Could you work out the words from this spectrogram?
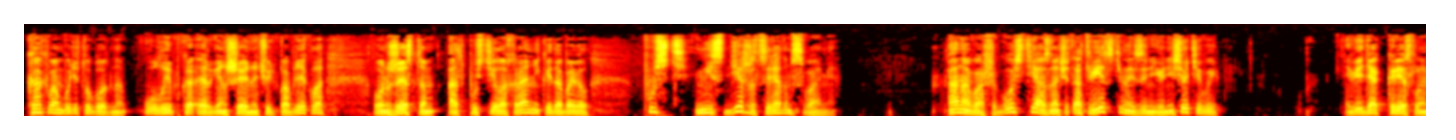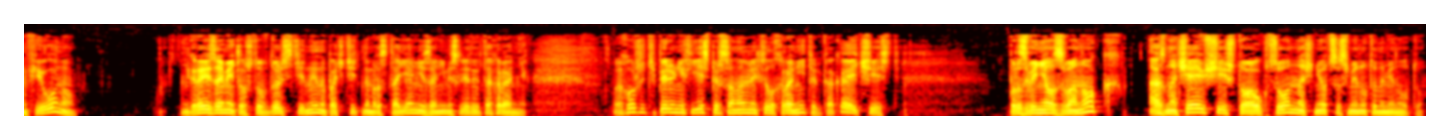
«Как вам будет угодно». Улыбка Эргеншейна чуть поблекла. Он жестом отпустил охранника и добавил, «Пусть мисс держится рядом с вами». Она ваша гостья, а значит, ответственность за нее несете вы. Ведя к креслам Фиону, Грей заметил, что вдоль стены на почтительном расстоянии за ними следует охранник. Похоже, теперь у них есть персональный телохранитель. Какая честь! Прозвенел звонок, означающий, что аукцион начнется с минуты на минуту.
